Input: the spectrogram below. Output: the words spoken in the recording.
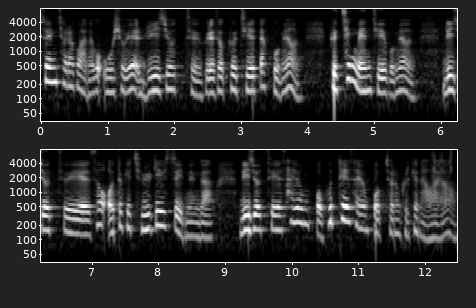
수행처라고 안 하고 오쇼의 리조트 그래서 그 뒤에 딱 보면 그 책 맨 뒤에 보면 리조트에서 어떻게 즐길 수 있는가 리조트의 사용법, 호텔 사용법처럼 그렇게 나와요.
